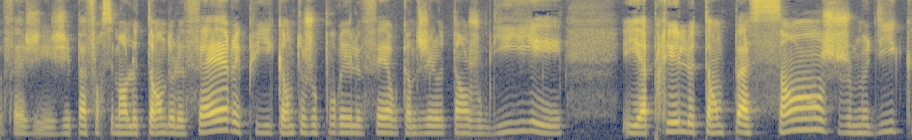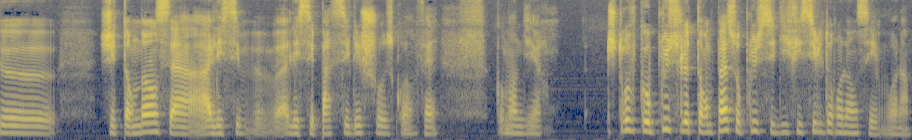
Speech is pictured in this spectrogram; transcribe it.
enfin, j'ai, pas forcément le temps de le faire, et puis quand je pourrai le faire, ou quand j'ai le temps, j'oublie, et, et après, le temps passant, je me dis que j'ai tendance à, à laisser, à laisser passer les choses, quoi, enfin, comment dire? Je trouve qu'au plus le temps passe, au plus c'est difficile de relancer. Voilà.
